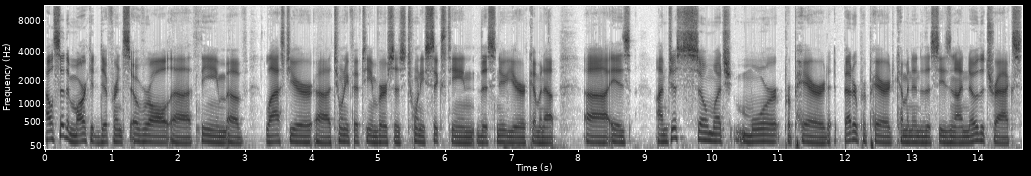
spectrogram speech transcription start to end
I will say the market difference overall uh, theme of last year, uh, 2015 versus 2016, this new year coming up is I'm just so much more prepared, better prepared coming into the season. I know the tracks.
